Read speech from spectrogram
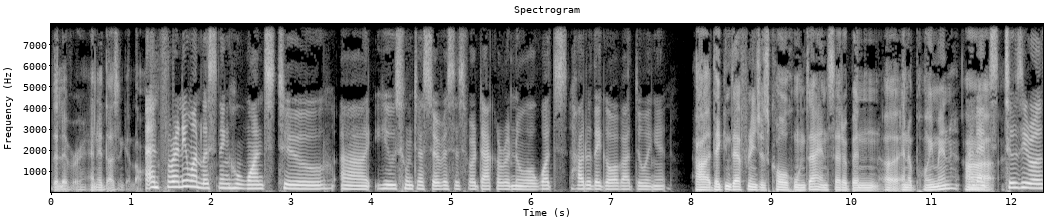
delivered and it doesn't get lost. And for anyone listening who wants to uh, use Junta services for DACA renewal, what's how do they go about doing it? Uh, they can definitely just call Junta and set up an uh, an appointment. And Uh, it's two zero.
